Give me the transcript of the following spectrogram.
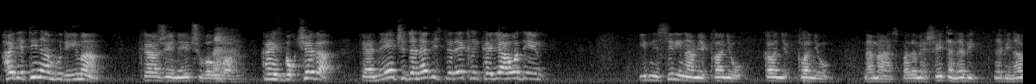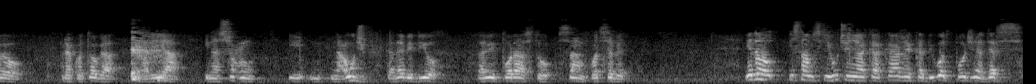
hajde ti nam budi imam. Kaže, neću vallahi. Kaže, zbog čega? Kaže, neću da ne biste rekli kad ja odim. Ibn Siri nam je klanju, klanju, klanju namaz, pa da me šeitan ne bi, ne bi naveo preko toga na rija i na su'u i na uđb, da ne bi bio, da ne bi porasto sam kod sebe. Jedan od islamskih učenjaka kaže, kad bi god pođe na ders,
